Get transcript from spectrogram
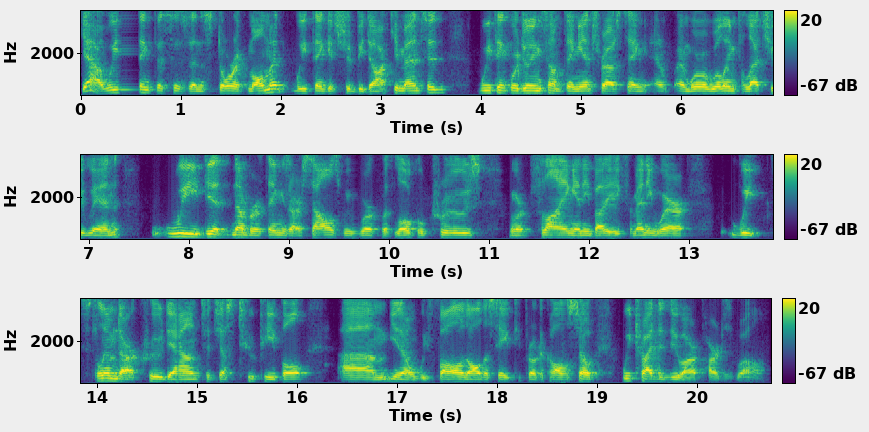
yeah, we think this is an historic moment. We think it should be documented. We think we're doing something interesting and, and we're willing to let you in. We did a number of things ourselves. We worked with local crews. We weren't flying anybody from anywhere. We slimmed our crew down to just two people. Um, you know, we followed all the safety protocols. So we tried to do our part as well.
